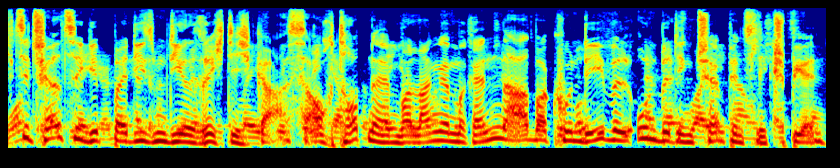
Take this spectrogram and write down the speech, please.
FC Chelsea gibt bei diesem Deal richtig Gas. Auch Tottenham war lange im Rennen, aber Kunde will unbedingt Champions League spielen.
